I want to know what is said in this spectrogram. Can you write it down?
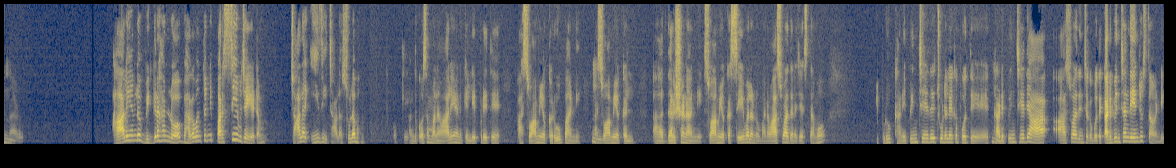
ఉన్నాడు. ఆలయంలో విగ్రహంలో భగవంతుడిని పర్సీవ్ చేయటం చాలా ఈజీ చాలా సులభం. అందుకోసం మనం ఆలయానికి వెళ్ళి ఎప్పుడైతే ఆ స్వామి యొక్క రూపాన్ని ఆ. స్వామి యొక్క దర్శనాన్ని స్వామి యొక్క సేవలను మనం ఆస్వాదన చేస్తామో ఇప్పుడు కనిపించేదే చూడలేకపోతే కనిపించేదే ఆ ఆస్వాదించకపోతే కనిపించింది ఏం చూస్తామండి?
